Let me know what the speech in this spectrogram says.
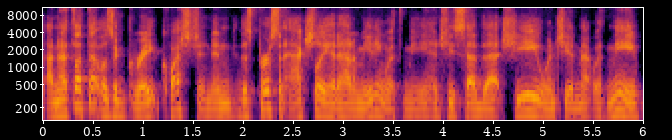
And i thought that was a great question. And this person actually had had a meeting with me and she said that she when she had met with me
